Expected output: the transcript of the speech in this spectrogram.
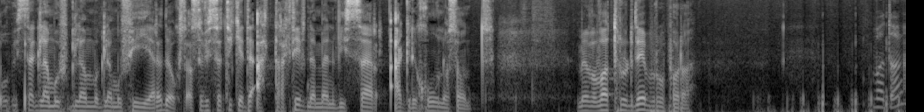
Och vissa glamour, glam, glamorifierar det också. Alltså vissa tycker det är attraktivt när män visar aggression och sånt. Men vad, vad tror du det beror på då? Vadå?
